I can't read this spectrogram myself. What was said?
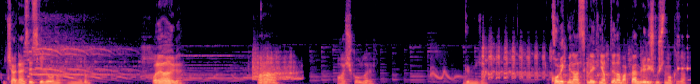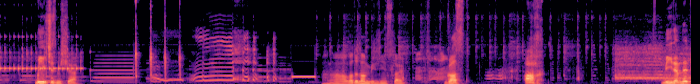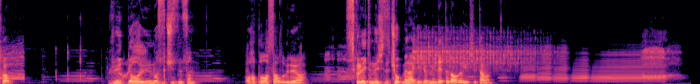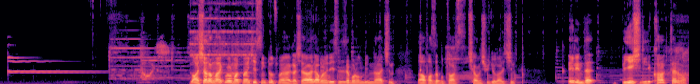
İçeriden ses geliyor onu dinliyordum. O ne lan öyle? Ana. Aşık oldular herif. Gülmeyeceğim. Komik mi lan Skeleton yaptığına bak. Ben bile düşmüştüm o kıza. Bıyık çizmiş ya. Ana ağladı lan bildiğin slime. Gast. Ah. Midemde tuhaf. Renkli halini nasıl çizdin sen? Aa plus aldı bir de ya. Skeleton işte çok merak ediyorum. Millette dalga geçiyor tamam. Aşağıdan like ve yorum atmayı kesinlikle unutmayın arkadaşlar. Hala abone değilseniz de abone olun bildirimler için. Daha fazla bu tarz challenge videolar için. Elinde bir yeşilli karakter var.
